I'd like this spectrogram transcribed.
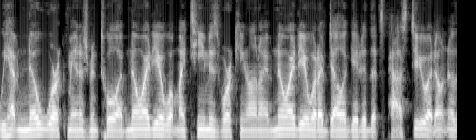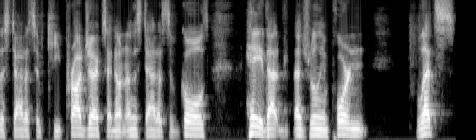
we have no work management tool. I have no idea what my team is working on. I have no idea what I've delegated that's past due. I don't know the status of key projects. I don't know the status of goals. Hey, that that's really important. Let's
